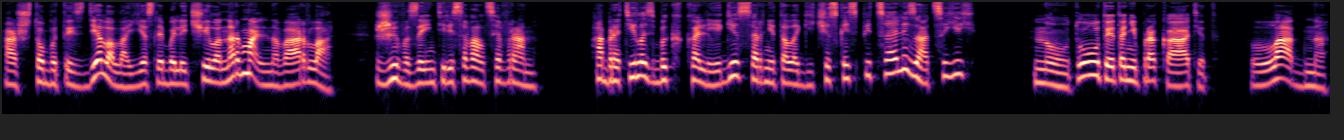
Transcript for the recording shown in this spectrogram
«А что бы ты сделала, если бы лечила нормального орла?» — живо заинтересовался Вран. «Обратилась бы к коллеге с орнитологической специализацией». «Ну, тут это не прокатит. Ладно,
